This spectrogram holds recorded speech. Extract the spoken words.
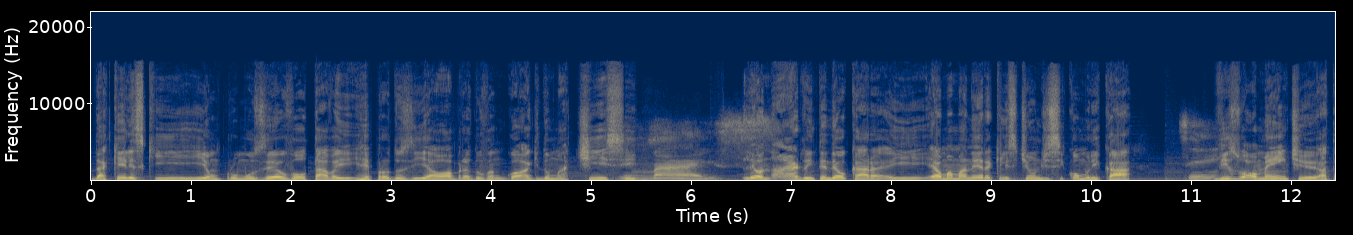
daqueles que iam pro museu, voltava e reproduzia a obra do Van Gogh, do Matisse. Demais. Leonardo, entendeu, cara? E é uma maneira que eles tinham de se comunicar Sim. visualmente, at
